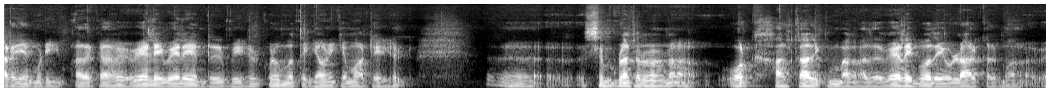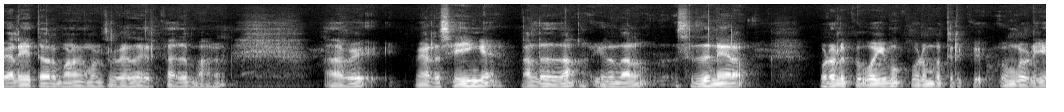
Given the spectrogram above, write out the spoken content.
அடைய முடியும். அதற்காக வேலை வேலை என்று இருப்பீர்கள் குடும்பத்தை கவனிக்க மாட்டீர்கள். சிம்பிளாக சொல்லணும்னா ஒர்க் ஆல்காலிக்கும்பாங்க அது வேலை போதை உள்ள ஆட்கள்பாங்க வேலையை தவிர மன மனசில் வேலை இருக்காதும்பாங்க ஆகவே வேலை செய்யுங்க. நல்லது தான். இருந்தாலும் சிறிது நேரம் உடலுக்கு ஓய்வும் குடும்பத்திற்கு உங்களுடைய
